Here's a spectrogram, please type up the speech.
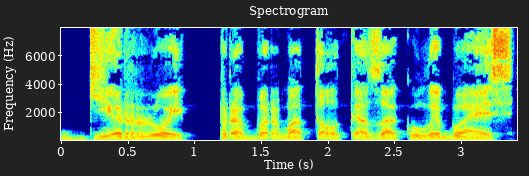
«Герой!» — пробормотал казак, улыбаясь.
